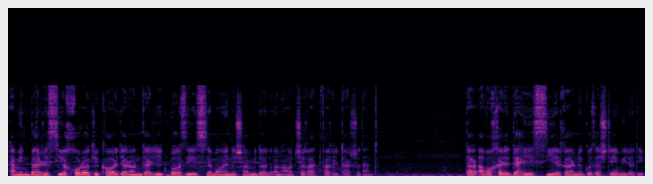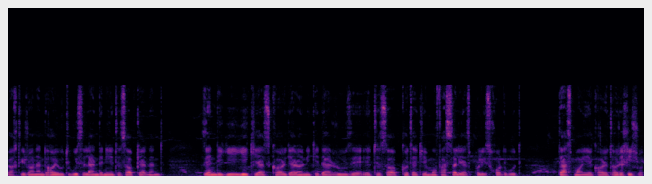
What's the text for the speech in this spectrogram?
همین بررسی خوراک کارگران در یک بازی سه ماهه نشان می‌داد آنها چقدر فقیرتر شدند. در اواخر دهه سی قرن گذشته میلادی وقتی راننده های اتوبوس لندنی اعتصاب کردند زندگی یکی از کارگرانی که در روز اعتصاب کتک مفصلی از پلیس خورده بود دستمایه کار تاریخی شد.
